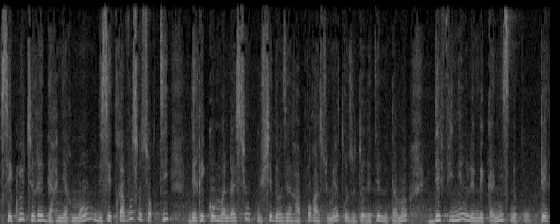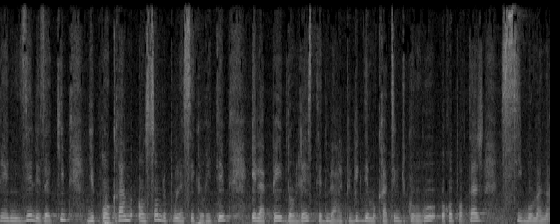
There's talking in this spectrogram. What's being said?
s'est clôturée dernièrement. De ces travaux sont sortis des recommandations couchées dans un rapport à soumettre aux autorités, notamment définir le mécanisme pour pérenniser les acquis du programme Ensemble pour la sécurité et la paix dans l'Est de la République démocratique du Congo. Reportage Sibomana.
